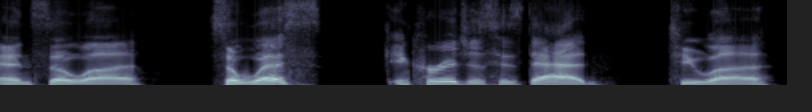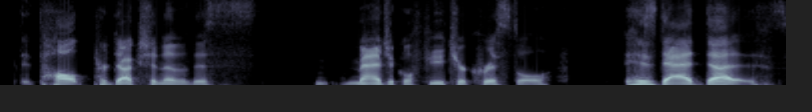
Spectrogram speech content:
And so uh so Wes encourages his dad to uh halt production of this magical future crystal. His dad does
